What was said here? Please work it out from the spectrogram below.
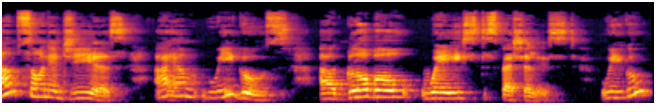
I'm Sonia Dias. I am WIEGO's a global waste specialist. WIGO,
